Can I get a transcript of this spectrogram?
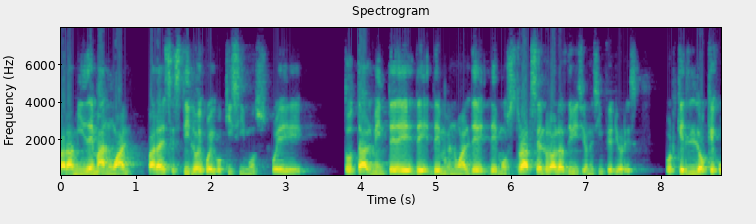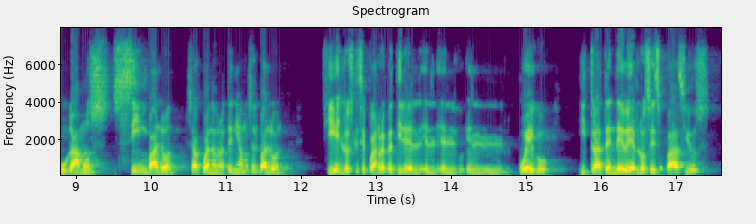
para mí de manual, para ese estilo de juego que hicimos, fue totalmente de, manual, de, mostrárselo a las divisiones inferiores, porque lo que jugamos sin balón, o sea, cuando no teníamos el balón, si los que se puedan repetir el juego y traten de ver los espacios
